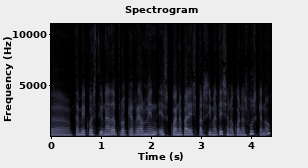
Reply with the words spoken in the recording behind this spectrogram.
eh, també qüestionada, però que realment és quan apareix per si mateixa, no quan es busca, no?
